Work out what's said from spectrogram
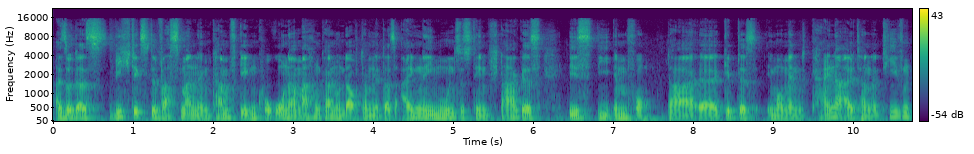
Also das Wichtigste, was man im Kampf gegen Corona machen kann und auch damit das eigene Immunsystem stark ist, ist die Impfung. Da äh, gibt es im Moment keine Alternativen.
